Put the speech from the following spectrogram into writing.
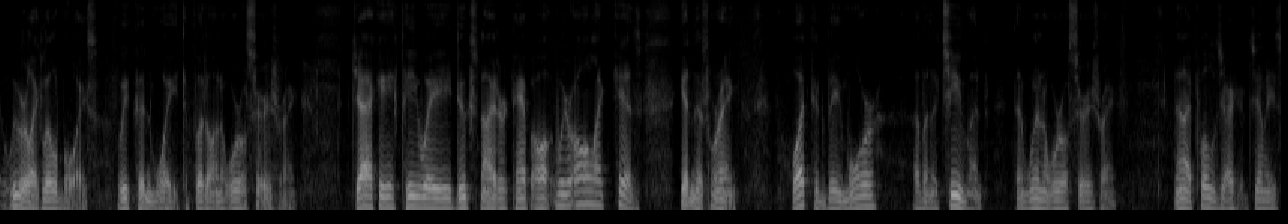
we were like little boys. We couldn't wait to put on a World Series ring. Jackie, Pee Wee, Duke Snider, Camp, all, we were all like kids getting this ring. What could be more of an achievement than win a World Series ring? Then I pulled Jack, Jimmy's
